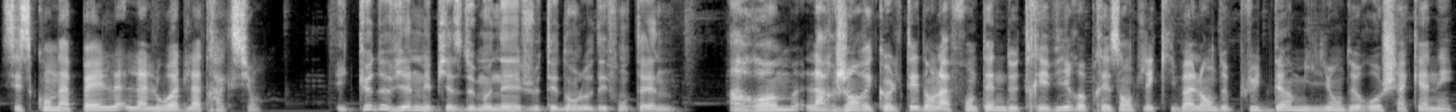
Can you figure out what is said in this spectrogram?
c'est ce qu'on appelle la loi de l'attraction. Et que deviennent les pièces de monnaie jetées dans l'eau des fontaines? À Rome, l'argent récolté dans la fontaine de Trévi représente l'équivalent de plus d'un million d'euros chaque année,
